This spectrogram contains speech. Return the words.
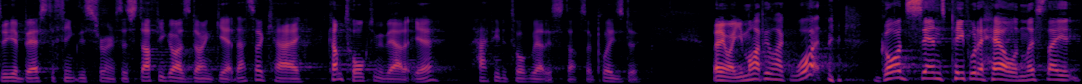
Do your best to think this through. And if there's stuff you guys don't get, that's okay. Come talk to me about it, yeah? Happy to talk about this stuff, so please do. But anyway, you might be like, what? God sends people to hell unless they,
